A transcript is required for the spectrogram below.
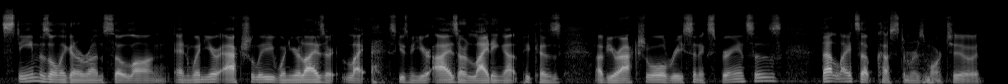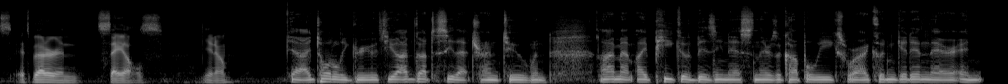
steam is only going to run so long. And when you're actually, when your eyes are, li- excuse me, your eyes are lighting up because of your actual recent experiences, that lights up customers more too. It's it's better in sales, you know. Yeah, I totally agree with you. I've got to see that trend too when I'm at my peak of busyness and there's a couple weeks where I couldn't get in there and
